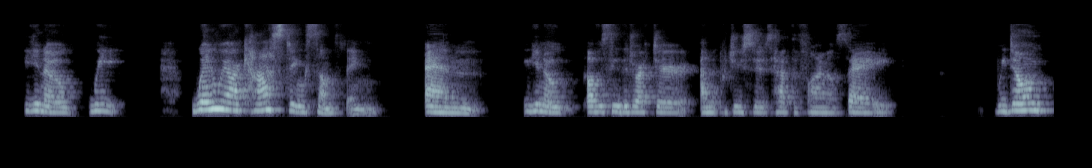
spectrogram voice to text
you know we when we are casting something, um, you know, obviously the director and the producers have the final say. We don't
